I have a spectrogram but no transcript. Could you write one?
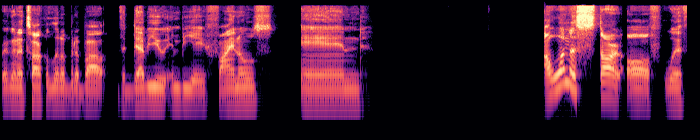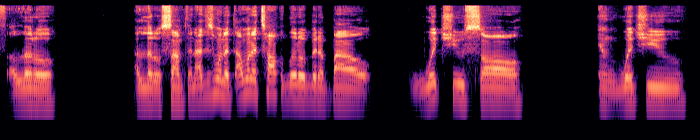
we're going to talk a little bit about the WNBA finals and I want to start off with a little a little something. I just want to I want to talk a little bit about what you saw and what you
